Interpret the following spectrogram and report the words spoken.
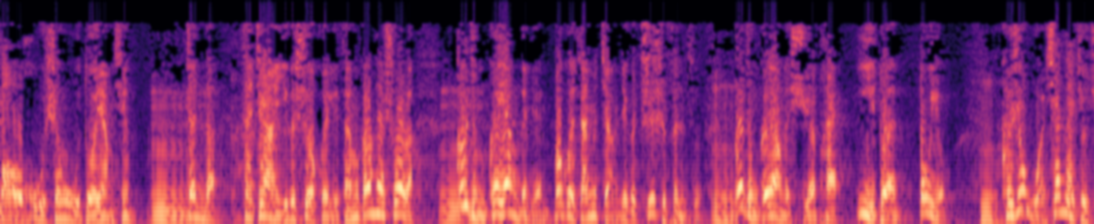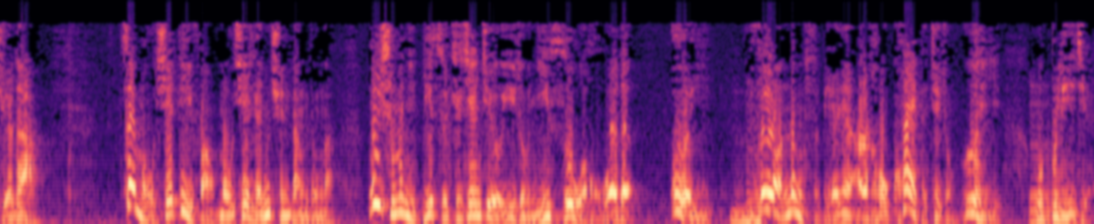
保护生物多样性。嗯真的，在这样一个社会里，咱们刚才说了，嗯各种各样的人，包括咱们讲这个知识分子，嗯各种各样的学派、异端都有。嗯可是我现在就觉得啊，在某些地方、某些人群当中啊，为什么你彼此之间就有一种你死我活的恶意，非要弄死别人而后快的这种恶意？我不理解。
